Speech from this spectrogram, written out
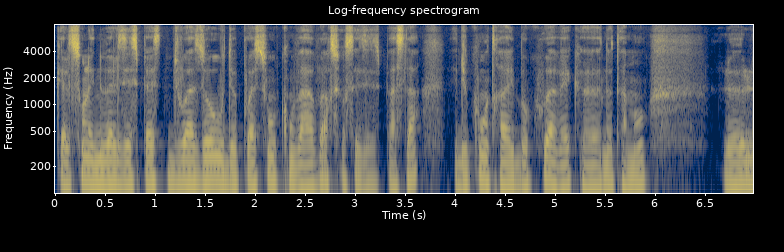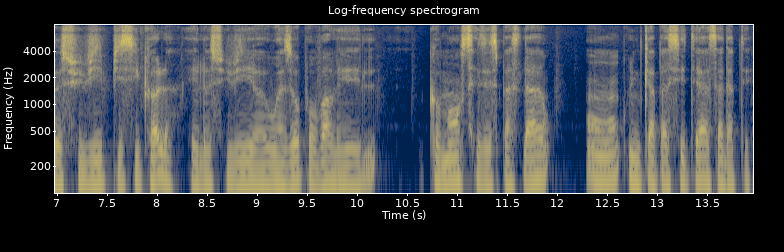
quelles sont les nouvelles espèces d'oiseaux ou de poissons qu'on va avoir sur ces espaces-là. Et du coup, on travaille beaucoup avec euh, notamment le, suivi piscicole et le suivi euh, oiseau pour voir comment ces espaces-là ont une capacité à s'adapter.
